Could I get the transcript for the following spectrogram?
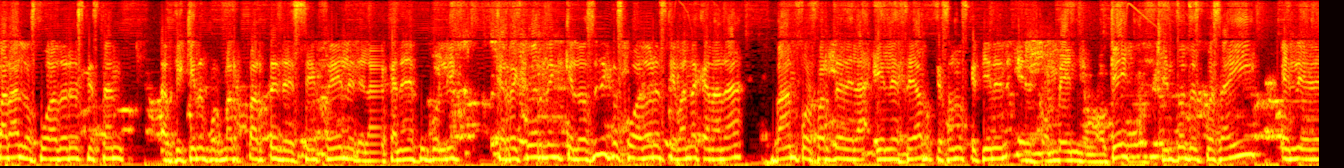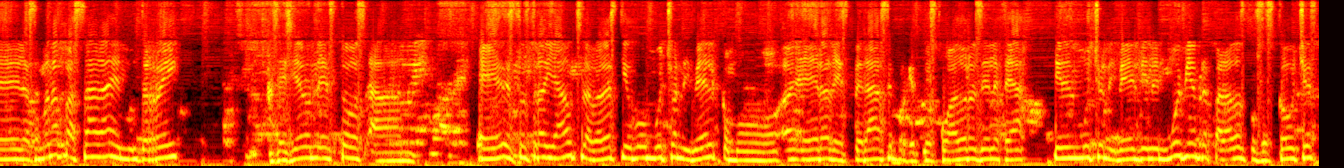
para los jugadores que están, que quieren formar parte de CFL, de la Canadá Football League, que recuerden que los únicos jugadores que van a Canadá van por parte de la LFA porque son los que tienen el convenio, ¿ok? Entonces, pues ahí, el, eh, la semana pasada en Monterrey, se hicieron estos am, eh, estos tryouts. La verdad es que hubo mucho nivel como eh, era de esperarse porque los jugadores de LFA tienen mucho nivel vienen muy bien preparados por sus coaches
